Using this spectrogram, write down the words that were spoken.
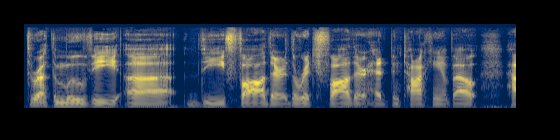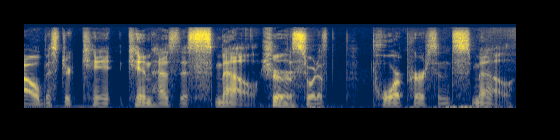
throughout the movie, uh, the father, the rich father, had been talking about how Mr. Kim, Kim has this smell, Sure. this sort of poor person smell,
